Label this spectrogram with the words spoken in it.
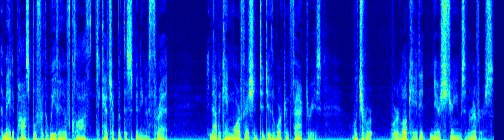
that made it possible for the weaving of cloth to catch up with the spinning of thread. It now became more efficient to do the work in factories, which were, were located near streams and rivers.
